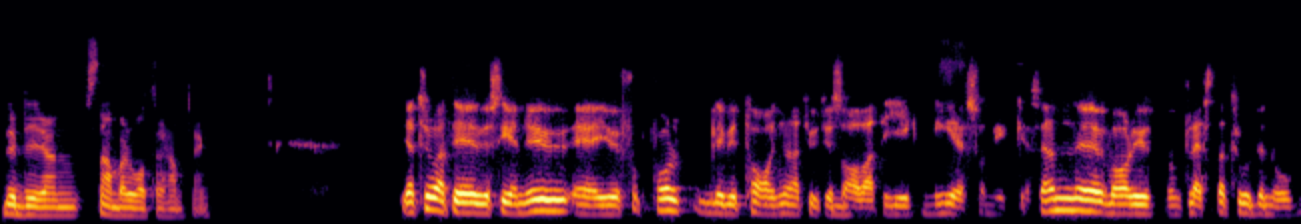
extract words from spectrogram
det blir en snabbare återhämtning? Jag tror att det vi ser nu är ju, folk blev tagna naturligtvis mm. av att det gick ner så mycket. Sen eh, var det ju, de flesta trodde nog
